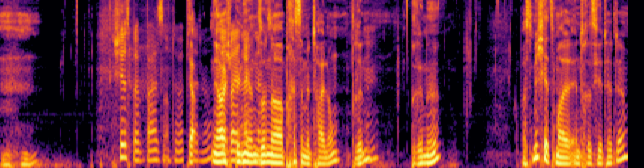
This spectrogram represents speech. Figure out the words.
Mhm. Steht das bei Balsen auf der Ja, Website, ne? ja Äh, ich bin hier in so einer Pressemitteilung drin. Mhm. Drinne. Was mich jetzt mal interessiert hätte,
